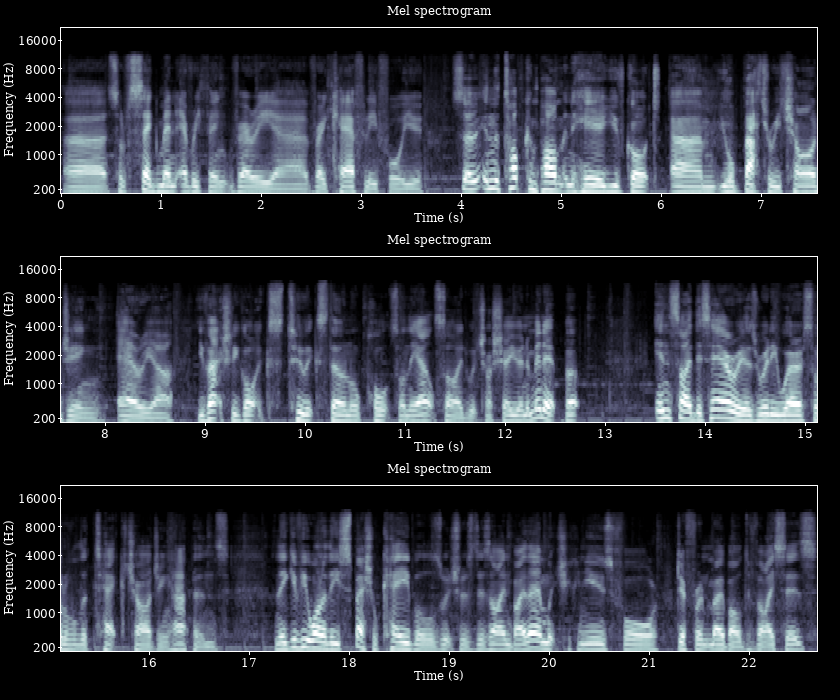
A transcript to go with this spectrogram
uh, sort of segment everything very, uh, very carefully for you. So in the top compartment here, you've got um, your battery charging area. You've actually got ex two external ports on the outside, which I'll show you in a minute, but inside this area is really where sort of all the tech charging happens. And they give you one of these special cables, which was designed by them, which you can use for different mobile devices.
